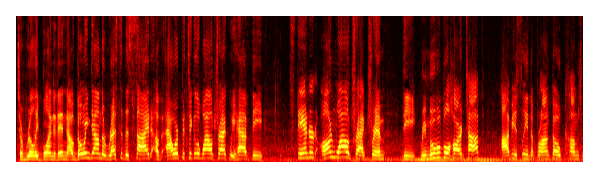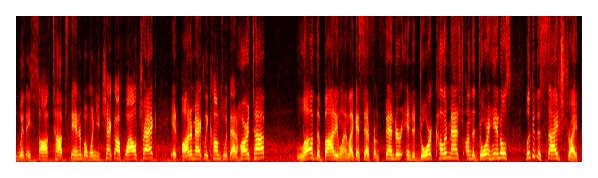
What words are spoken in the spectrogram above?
to really blend it in. Now going down the rest of the side of our particular Wildtrak, we have the standard on Wildtrak trim, the removable hardtop. Obviously the Bronco comes with a soft top standard, but when you check off Wildtrak, it automatically comes with that hardtop. Love the body line. Like I said, from fender into door, color matched on the door handles. Look at the side stripe.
